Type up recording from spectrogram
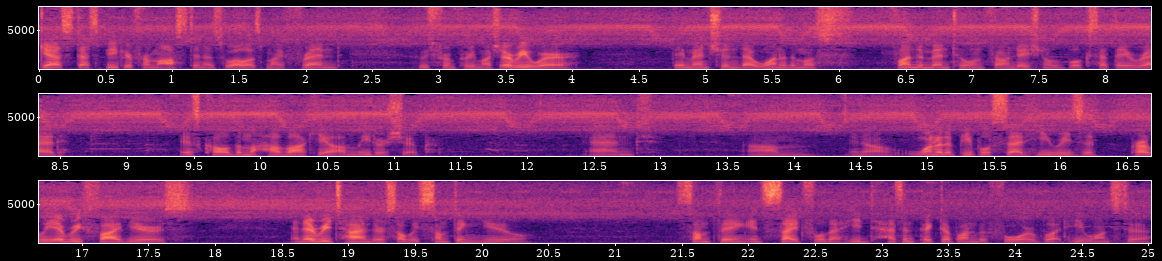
guest, that speaker from Austin, as well as my friend, who's from pretty much everywhere, they mentioned that one of the most fundamental and foundational books that they read is called the Mahavakya on Leadership. And, um, you know, one of the people said he reads it probably every five years. And every time there's always something new, something insightful that he hasn't picked up on before, but he wants to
